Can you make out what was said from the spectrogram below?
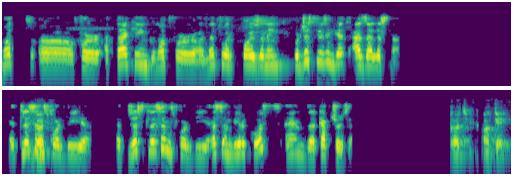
not uh, for attacking, not for network poisoning. We're just using it as a listener. It listens for the, it just listens for the SMB requests and captures it. Got you. Okay.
